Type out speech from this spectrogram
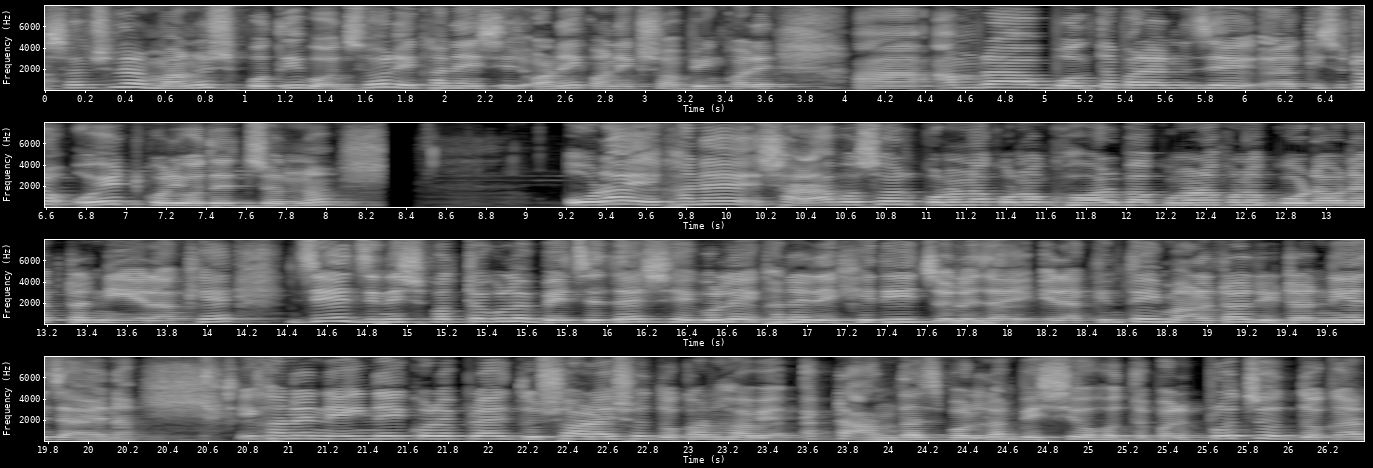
আসানসোলের মানুষ প্রতি বছর এখানে এসে অনেক অনেক শপিং করে। আমরা বলতে পারেন যে কিছুটা ওয়েট করি ওদের জন্য। ওরা এখানে সারা বছর কোনো না কোনো ঘর বা কোনো না কোনো গোডাউন একটা নিয়ে রাখে। যে জিনিসপত্রগুলো বেঁচে যায় সেগুলো এখানে রেখে দিয়েই চলে যায়। এরা কিন্তু এই মালটা রিটার্ন নিয়ে যায় না। এখানে নেই নেই করে প্রায় দুশো আড়াইশো দোকান হবে। একটা আন্দাজ বললাম, বেশিও হতে পারে। প্রচুর দোকান।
